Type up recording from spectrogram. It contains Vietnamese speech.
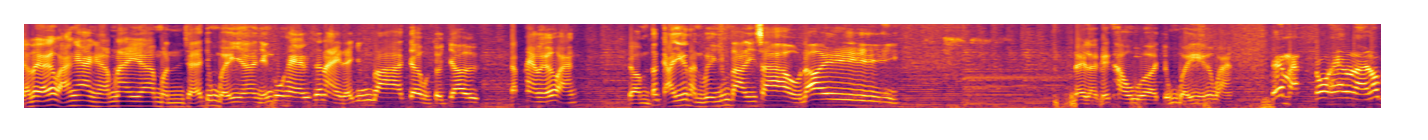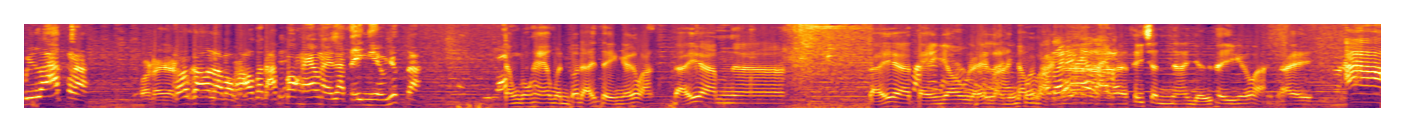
Chào tất cả các bạn nha, ngày hôm nay à, mình sẽ chuẩn bị à, những con heo như thế này để chúng ta chơi một trò chơi đập heo nha các bạn. Gồm tất cả những thành viên chúng ta đi sao, đây. Đây là cái khâu à, chuẩn bị nha các bạn. Cái mặt con heo này nó bị lát nè. Còn đây là coi coi là một hộ ta đập con heo này là tiền nhiều nhất nè. Trong con heo mình có để tiền nha các bạn. Để um, để à, tiền vô để là những con bạn thí sinh dự thi nha các bạn. Đây, à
